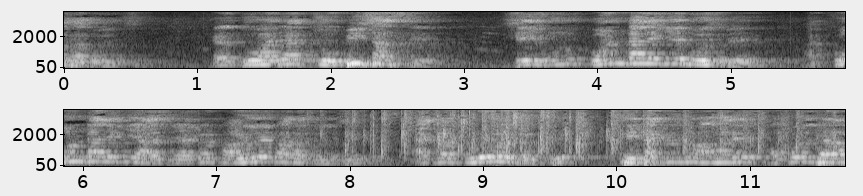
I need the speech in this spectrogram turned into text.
কথা বলছি। দু হাজার চব্বিশ আসছে সেই অনু কোন ডালে গিয়ে বসবে আর কোন ডালে গিয়ে আসবে? একবার পারলের কথা বলছে, একবার কৌরবের বলছে। সেটা কিন্তু আমাদের সকল যারা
